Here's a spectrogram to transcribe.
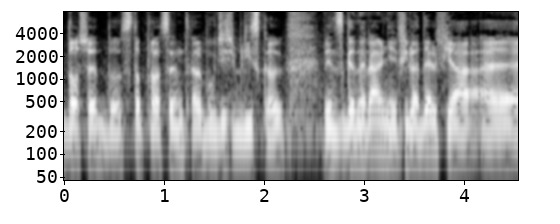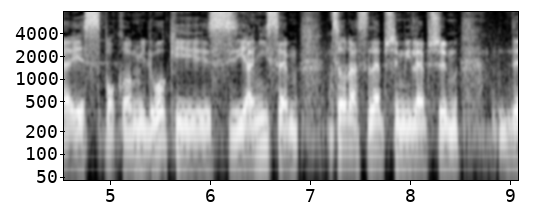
doszedł do 100% albo gdzieś blisko, więc generalnie Filadelfia e, jest spoko. Milwaukee z Janisem coraz lepszym i lepszym e,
